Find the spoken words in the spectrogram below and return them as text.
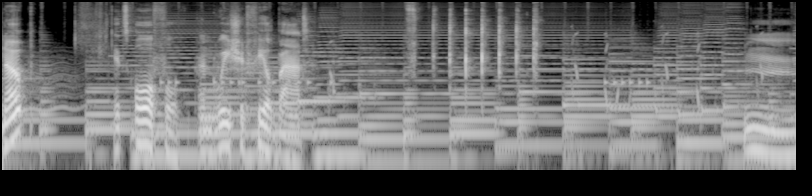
Nope. It's awful, and we should feel bad. Hmm.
